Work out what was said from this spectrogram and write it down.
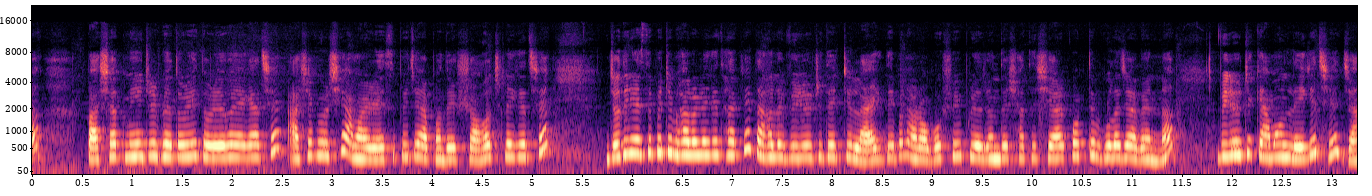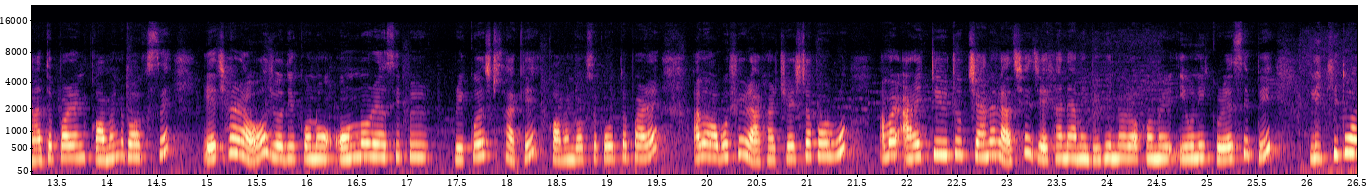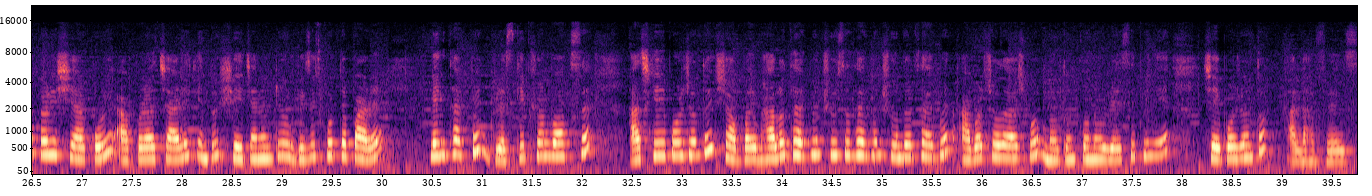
পাঁচ সাত মিনিটের ভেতরেই তৈরি হয়ে গেছে। আশা করছি আমার রেসিপিটি আপনাদের সহজ লেগেছে। যদি রেসিপিটি ভালো লেগে থাকে, তাহলে ভিডিওটিতে একটি লাইক দেবেন আর অবশ্যই প্রিয়জনদের সাথে শেয়ার করতে ভুলে যাবেন না। ভিডিওটি কেমন লেগেছে জানাতে পারেন কমেন্ট বক্সে এছাড়াও যদি কোনো অন্য রেসিপির রিকোয়েস্ট থাকে কমেন্ট বক্সে করতে পারেন আমি অবশ্যই রাখার চেষ্টা করব। আমার আরেকটি ইউটিউব চ্যানেল আছে, যেখানে আমি বিভিন্ন রকমের ইউনিক রেসিপি লিখিত আকারে শেয়ার করি। আপনারা চাইলে কিন্তু সেই চ্যানেলটিও ভিজিট করতে পারেন। লিঙ্ক থাকবে ডেসক্রিপশন বক্সে আজকে এই পর্যন্তই। সবাই ভালো থাকবেন, সুস্থ থাকবেন, সুন্দর থাকবেন। আবার চলে আসব নতুন কোনো রেসিপি নিয়ে। সেই পর্যন্ত আল্লাহ হাফেজ।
